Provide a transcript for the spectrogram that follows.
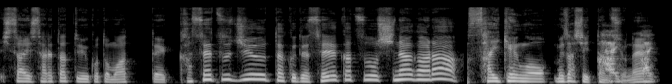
被災されたということもあって仮設住宅で生活をしながら再建を目指していったんですよね。はい。はい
